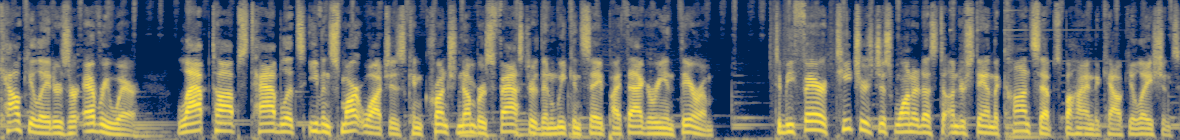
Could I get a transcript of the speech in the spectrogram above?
calculators are everywhere. Laptops, tablets, even smartwatches can crunch numbers faster than we can say Pythagorean theorem. To be fair, teachers just wanted us to understand the concepts behind the calculations,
